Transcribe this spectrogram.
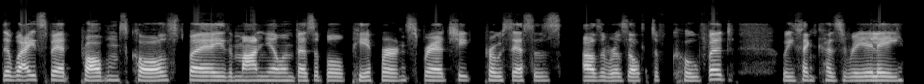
the widespread problems caused by the manual invisible paper and spreadsheet processes as a result of COVID, we think has really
